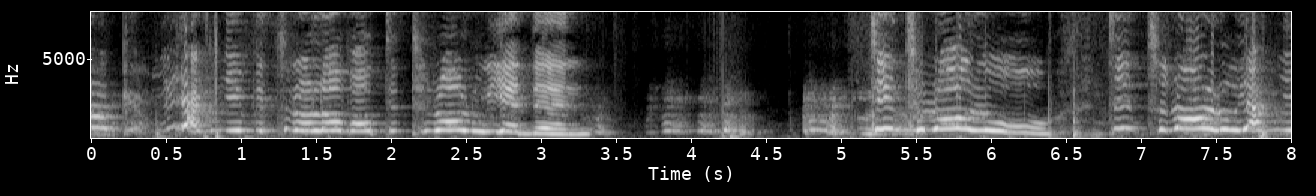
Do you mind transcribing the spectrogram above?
Jak, jak mnie wytrollował, ty trolu jeden! Ty trolu! Ty trolu, jak mnie!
